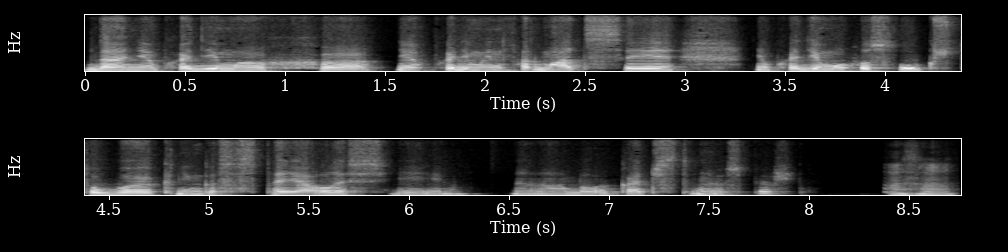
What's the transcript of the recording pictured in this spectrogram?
да, необходимых, э, необходимой информации, необходимых услуг, чтобы книга состоялась и э, была качественной и успешной. Угу.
